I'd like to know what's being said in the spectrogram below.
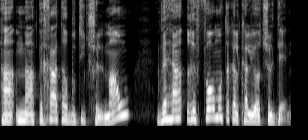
המהפכה התרבותית של מאו והרפורמות הכלכליות של דן.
